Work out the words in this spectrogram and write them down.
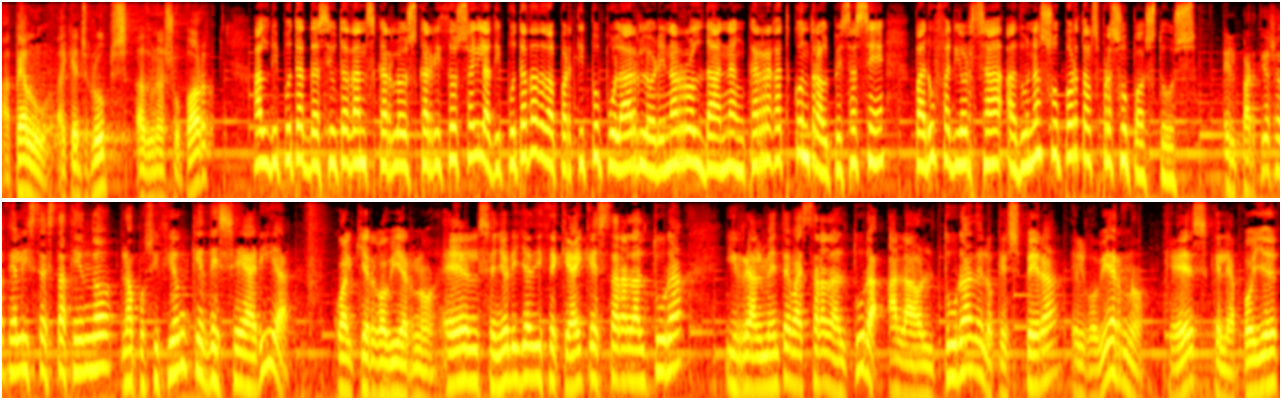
apelo a aquests grups a donar suport. El diputat de Ciutadans, Carlos Carrizosa, i la diputada del Partit Popular, Lorena Roldán, han carregat contra el PSC per oferir-se a donar suport als pressupostos. El Partido Socialista está haciendo la oposición que desearía cualquier gobierno. El señor Illa dice que hay que estar a la altura y realmente va a estar a la altura, a la altura de lo que espera el gobierno, que es que le apoye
